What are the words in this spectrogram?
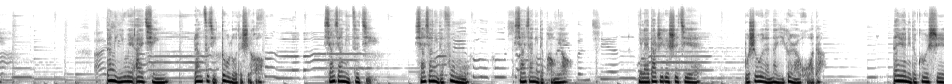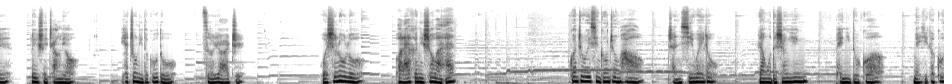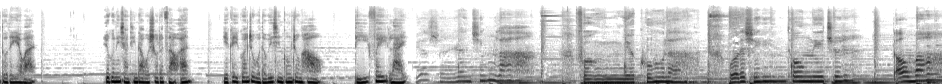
当你因为爱情让自己堕落的时候，想想你自己，想想你的父母，想想你的朋友。你来到这个世界，不是为了那一个人活的。但愿你的故事绿水长流，也祝你的孤独择日而止。我是露露，我来和你说晚安。关注微信公众号晨曦微露让我的声音陪你度过每一个孤独的夜晚。如果你想听到我说的早安也可以关注我的微信公众号笛飞来夜深人静了风也哭了我的心痛你知道吗？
